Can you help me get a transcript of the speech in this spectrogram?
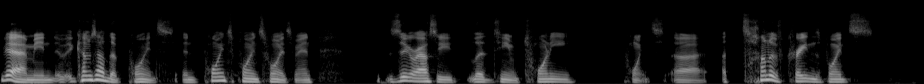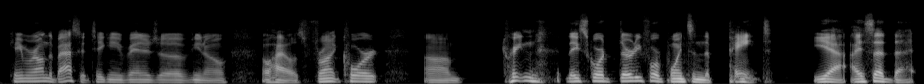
Yeah, I mean, it comes down to points and points, points, points, man. Zegarowski led the team 20 points. Uh, a ton of Creighton's points came around the basket, taking advantage of, you know, Ohio's front court. Um, Creighton, they scored 34 points in the paint. Yeah, I said that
